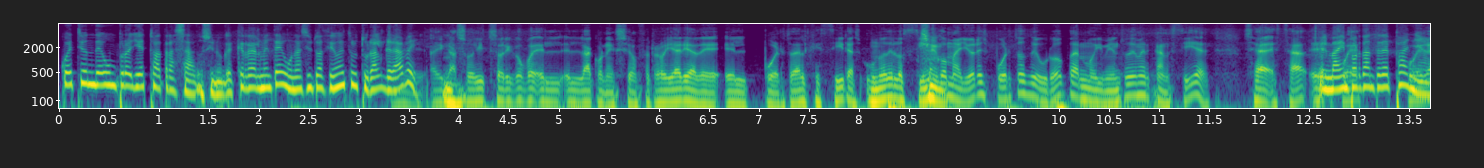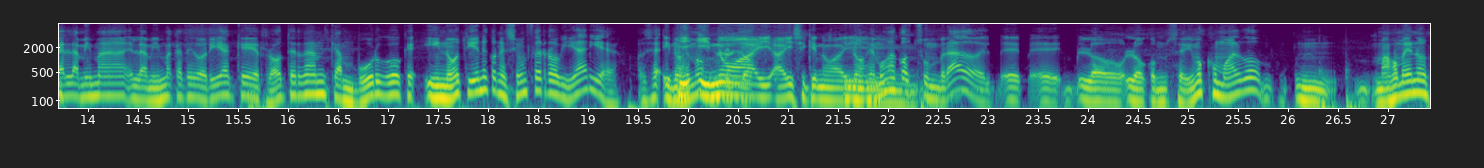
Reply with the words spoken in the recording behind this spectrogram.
cuestión de un proyecto atrasado, sino que es que realmente es una situación estructural grave. Hay, casos históricos, pues, la conexión ferroviaria del puerto de Algeciras, uno de los cinco mayores puertos de Europa en movimiento de mercancías. O sea, está... El más importante de España. Juega en la misma, en la misma categoría que Rotterdam, que Hamburgo, que, y no tiene conexión ferroviaria. O sea, y, no hay, ahí sí que no hay. Nos hemos acostumbrado, eh, eh, lo, lo, concebimos como algo mm, más o menos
